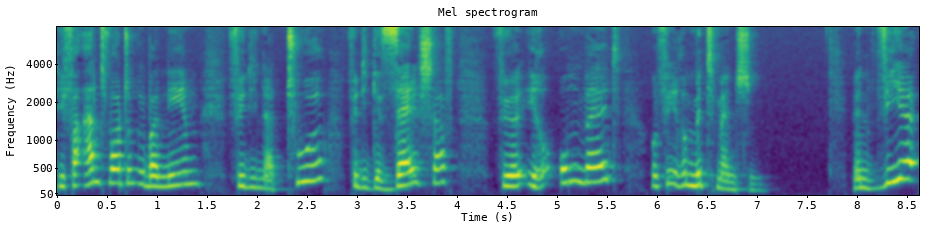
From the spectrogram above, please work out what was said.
die Verantwortung übernehmen für die Natur, für die Gesellschaft, für ihre Umwelt und für ihre Mitmenschen. Wenn wir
